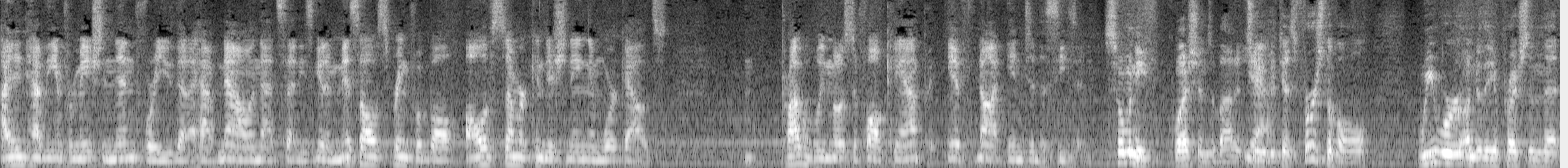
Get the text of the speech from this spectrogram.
I didn't have the information then for you that I have now, and that's that he's going to miss all of spring football, all of summer conditioning and workouts, probably most of fall camp, if not into the season. So many questions about it too, Yeah. because first of all, we were under the impression that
